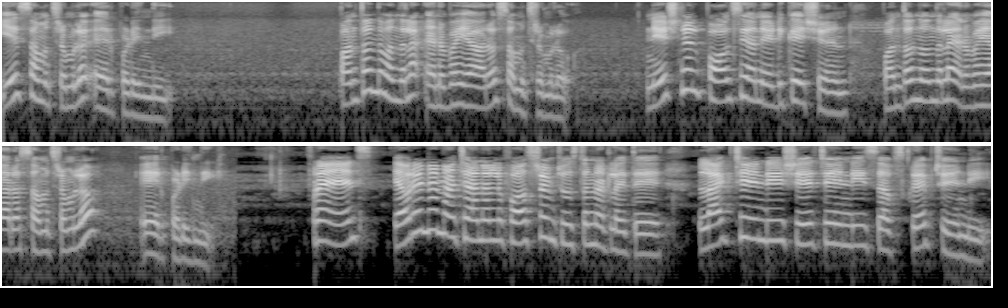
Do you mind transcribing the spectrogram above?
ఏ సంవత్సరంలో ఏర్పడింది? పంతొమ్మిది వందల ఎనభై ఆరో సంవత్సరంలో. నేషనల్ పాలసీ ఆన్ ఎడ్యుకేషన్ పంతొమ్మిది వందల ఎనభై ఆరో సంవత్సరంలో ఏర్పడింది. ఫ్రెండ్స్ ఎవరైనా నా ఛానల్ని ఫస్ట్ టైం చూస్తున్నట్లయితే లైక్ చేయండి షేర్ చేయండి సబ్స్క్రైబ్ చేయండి.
